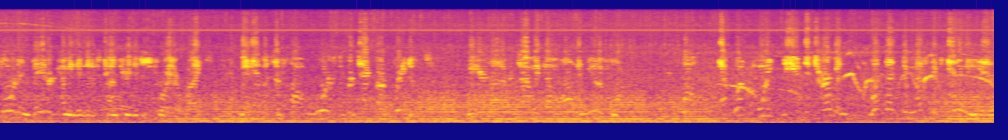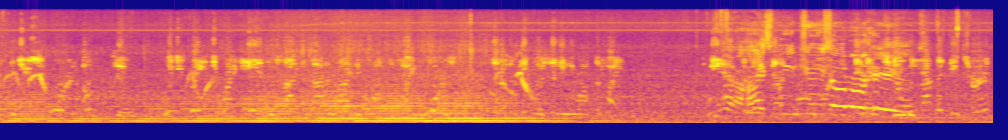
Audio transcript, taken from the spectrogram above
foreign invader coming into this country to destroy our rights. Many of us have fought wars to protect our freedoms. We hear that every time we come home in uniform. Well, at what point do you determine what that domestic enemy is that you swore an oath to when you raise your right hand and sign the dotted line to go to fight wars other people are sending you off to got have a to high-speed chase our And Until we have the deterrent,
